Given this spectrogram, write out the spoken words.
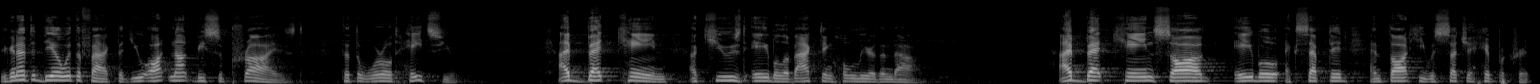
You're going to have to deal with the fact that you ought not be surprised that the world hates you. I bet Cain accused Abel of acting holier than thou. I bet Cain saw Abel accepted and thought he was such a hypocrite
